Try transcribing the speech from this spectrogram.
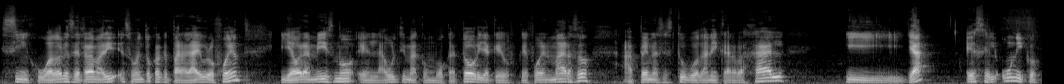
sin jugadores del Real Madrid, en su momento creo que para el Euro fue, y ahora mismo en la última convocatoria que, que fue en marzo, apenas estuvo Dani Carvajal y ya, es el único.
